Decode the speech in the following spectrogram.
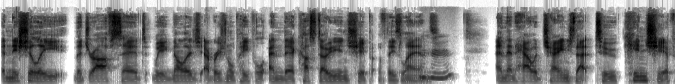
initially, the draft said we acknowledge Aboriginal people and their custodianship of these lands, Mhm. and then Howard changed that to kinship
